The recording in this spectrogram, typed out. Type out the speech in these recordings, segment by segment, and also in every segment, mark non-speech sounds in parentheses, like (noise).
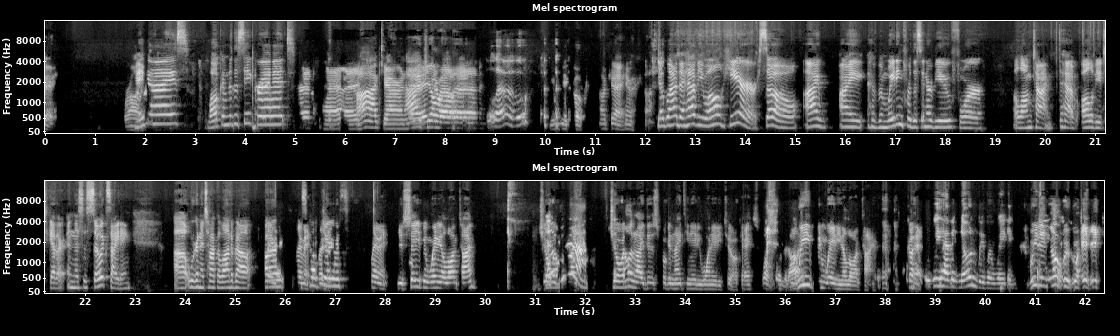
Okay. We're on. Hey guys, welcome to the secret. Hi. Hi, Karen. Hi, Hey, Joel. Jo Ellen. Hello. Give me a Coke. Okay, here. So glad to have you all here. So I I have been waiting for this interview for a long time to have all of you together, and this is so exciting. Uh, we're going to talk a lot about Wait a art, Wait a minute. Wait a minute. sculptures. Wait a minute. You say you've been waiting a long time? Joel, Oh, yeah. Joel and I did this book in 1981, 82, okay? Well, so did I. We've been waiting a long time. Go ahead. We haven't known we were waiting. We didn't know we were waiting.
